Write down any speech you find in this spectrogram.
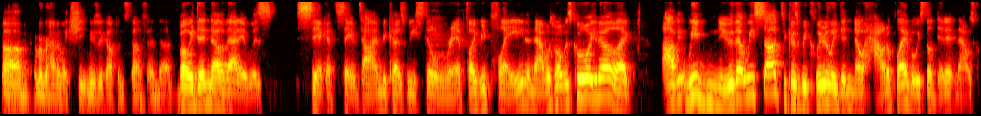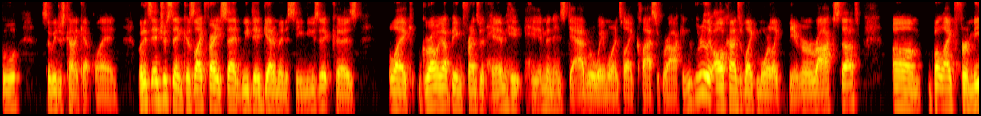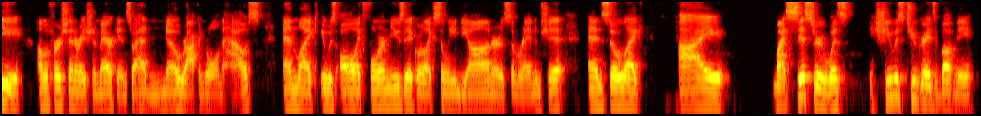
Um, I remember having like sheet music up and stuff. And uh, but we did know that it was sick at the same time because we still ripped like we played and that was what was cool you know like obvi- we knew that we sucked because we clearly didn't know how to play but we still did it and that was cool so we just kind of kept playing but it's interesting because like freddie said we did get him into C music because like growing up being friends with him he, him and his dad were way more into like classic rock and really all kinds of like more like bigger rock stuff um but like for me i'm a first generation american so i had no rock and roll in the house and like it was all like foreign music or like Celine Dion or some random shit. And so like I my sister was she was two grades above me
